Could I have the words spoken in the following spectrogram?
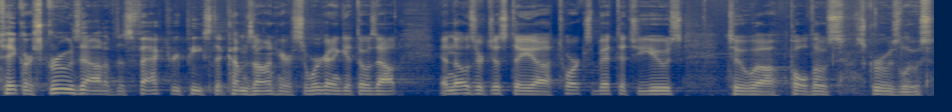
take our screws out of this factory piece that comes on here. So we're gonna get those out. And those are just a uh, Torx bit that you use to uh, pull those screws loose.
